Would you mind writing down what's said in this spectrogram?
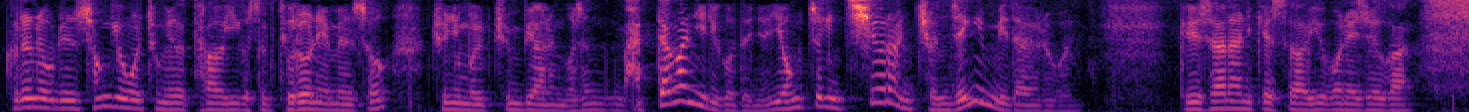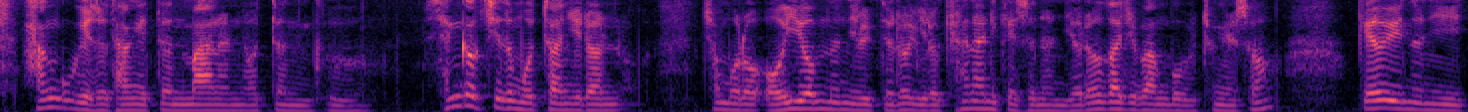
그러나 우리는 성경을 통해서 다 이것을 드러내면서 주님을 준비하는 것은 마땅한 일이거든요. 영적인 치열한 전쟁입니다, 여러분. 그래서 하나님께서 이번에 제가 한국에서 당했던 많은 어떤 그 생각지도 못한 이런 참으로 어이없는 일들을 이렇게 하나님께서는 여러 가지 방법을 통해서 깨어있는 이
